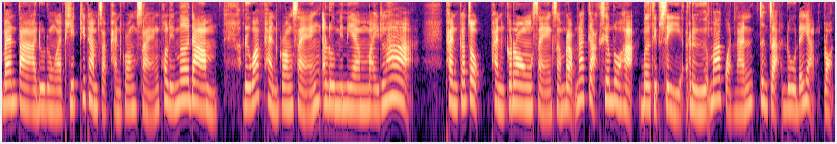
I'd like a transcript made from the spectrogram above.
แว่นตาดูดวงอาทิตย์ที่ทำจากแผ่นกรองแสงโพลิเมอร์ดำหรือว่าแผ่นกรองแสงอลูมิเนียมไมล่าแผ่นกระจก แผ่นกรองแสงสำหรับหน้ากากเชื่อมโลหะเบอร์ 14 หรือมากกว่านั้นจึงจะดูได้อย่างปลอด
